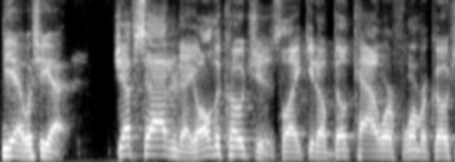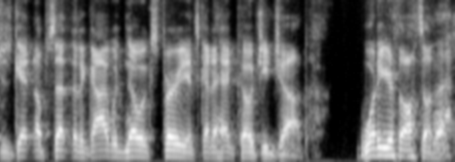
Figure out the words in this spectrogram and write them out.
yeah, what you got? Jeff Saturday, all the coaches, like you know, Bill Cowher, former coaches, getting upset that a guy with no experience got a head coaching job. What are your thoughts on that?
